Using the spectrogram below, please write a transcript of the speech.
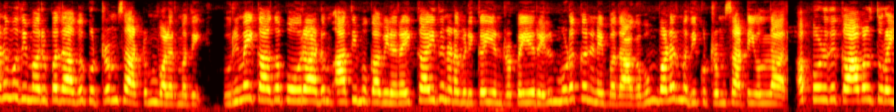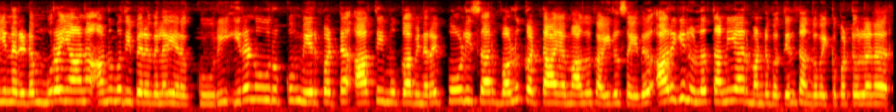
அனுமதி மறுப்பதாக குற்றம் சாட்டும் வளர்மதி. உரிமைக்காக போராடும் அதிமுகவினரை கைது நடவடிக்கை என்ற பெயரில் முடக்க நினைப்பதாகவும் வளர்மதி குற்றம் சாட்டியுள்ளார். அப்பொழுது காவல்துறையினரிடம் முறையான அனுமதி பெறவில்லை என கூறி இருநூறுக்கும் மேற்பட்ட அதிமுகவினரை போலீசார் வலுக்கட்டாயமாக கைது செய்து அருகிலுள்ள தனியார் மண்டபத்தில் தங்க வைக்கப்பட்டுள்ளனர்.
